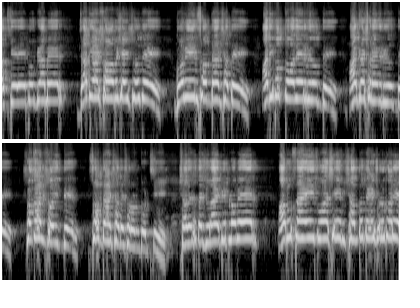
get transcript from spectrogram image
আজকের এই প্রোগ্রামের জাতীয় সমাবেশের শুরুতে গভীর শ্রদ্ধার সাথে আধিপত্যবাদের বিরুদ্ধে, আগ্রাসনের বিরুদ্ধে সকল শহীদদের শ্রদ্ধার সাথে স্মরণ করছি। সাথে সাথে জুলাই বিপ্লবের আবু সাইদ ওয়াসিম শান্ত থেকে শুরু করে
